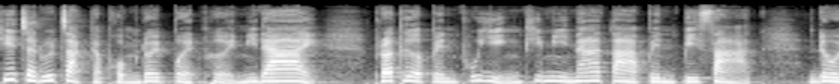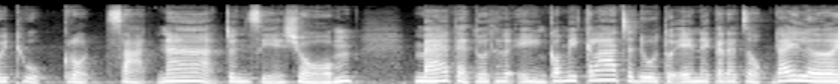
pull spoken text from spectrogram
ที่จะรู้จักกับผมโดยเปิดเผยไม่ได้ เพราะเธอเป็นผู้หญิงที่มีหน้าตาเป็นปีศาจ โดยถูกกรดสาดหน้าจนเสียโฉม แม้แต่ตัวเธอเองก็ไม่กล้าจะดูตัวเองในกระจกได้เลย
